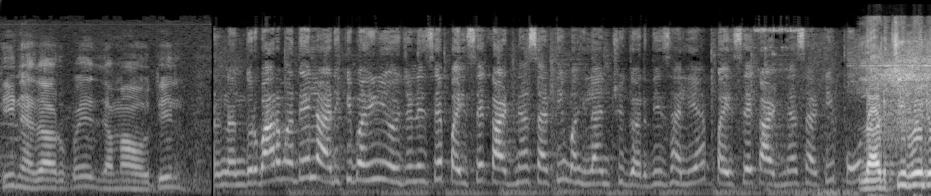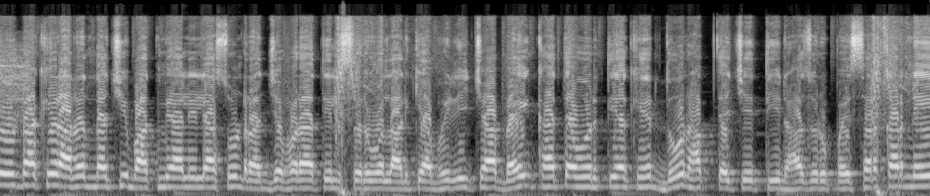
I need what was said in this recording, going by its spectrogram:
तीन हजार रुपये जमा होतील. नंदुरबारमध्ये लाडकी बहीण योजनेचे पैसे काढण्यासाठी महिलांची गर्दी झाली आहे. पैसे काढण्यासाठी पोस्ट लाडकी बहीण अखेर आनंदाची बातमी आलेली असून राज्यभरातील सर्व लाडक्या बहिणीच्या बँक खात्यावरती अखेर दोन हप्त्याचे तीन हजार रुपये सरकारने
